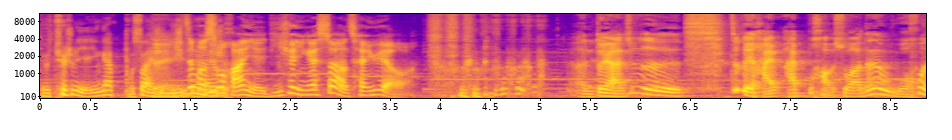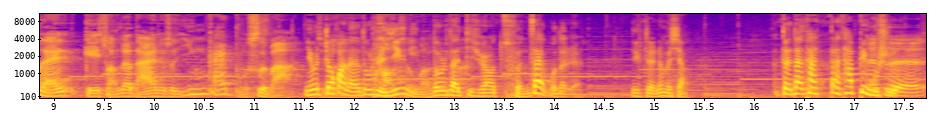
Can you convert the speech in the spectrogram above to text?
就确实也应该不算是。你这么说好像也的确应该算上穿越哦。嗯，对啊，就是这个还还不好说啊。但是我后来给爽哥的答案就是应该不是吧？因为召唤来的都是英灵嘛，都是在地球上存在过的人，你只能这么想。对，但他但他并不是是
